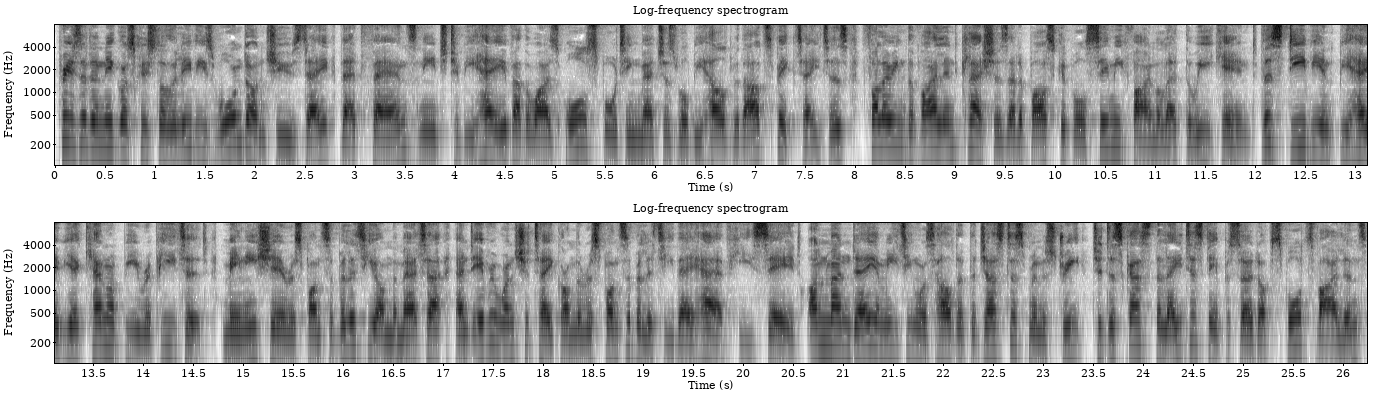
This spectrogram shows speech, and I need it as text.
President Nikos Christodoulides warned on Tuesday that fans need to behave, otherwise, all sporting matches will be held without spectators following the violent clashes at a basketball semi final at the weekend. This deviant behavior cannot be repeated. Many share responsibility on the matter, and everyone should take on the responsibility they have, he said. On Monday, a meeting was held at the Justice Ministry to discuss the latest episode of sports violence,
